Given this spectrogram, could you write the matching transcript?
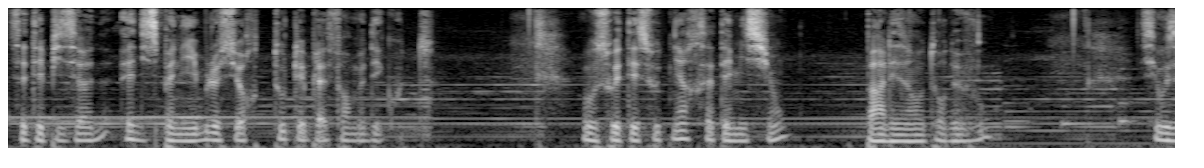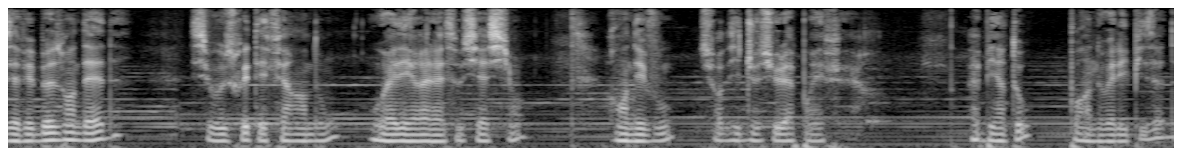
Cet épisode est disponible sur toutes les plateformes d'écoute. Vous souhaitez soutenir cette émission? Parlez-en autour de vous. Si vous avez besoin d'aide, si vous souhaitez faire un don ou adhérer à l'association, rendez-vous sur ditjesula.fr. A bientôt pour un nouvel épisode.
